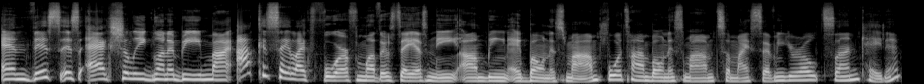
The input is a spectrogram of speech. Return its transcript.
And this is actually going to be my, I could say like fourth Mother's Day as me um, being a bonus mom, full time bonus mom to my seven year old son, Caden.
